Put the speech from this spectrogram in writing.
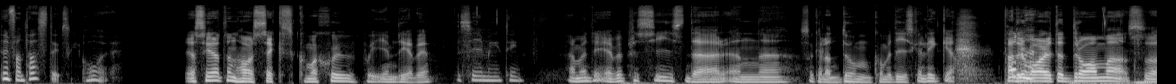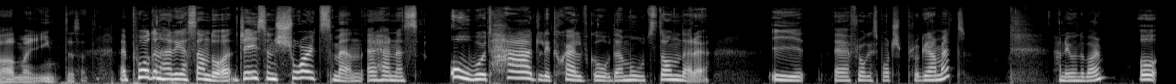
Den är fantastisk. Oj. Jag ser att den har 6,7 på IMDB. Det säger mig ingenting. Ja, men det är väl precis där en eh, så kallad dumkomedi ska ligga. Hade det varit ett drama så hade man ju inte sett det. Men på den här resan då, Jason Schwartzman är hennes outhärdligt självgoda motståndare i eh, frågesportsprogrammet. Han är underbar. Och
